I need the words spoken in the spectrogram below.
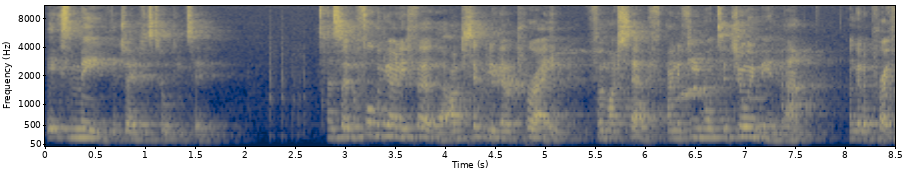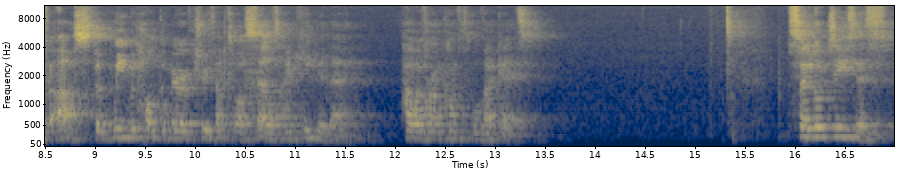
It's me that James is talking to. And so, before we go any further, I'm simply going to pray for myself. And if you want to join me in that, I'm going to pray for us that we would hold the mirror of truth up to ourselves and keep it there however uncomfortable that gets. So, Lord Jesus,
